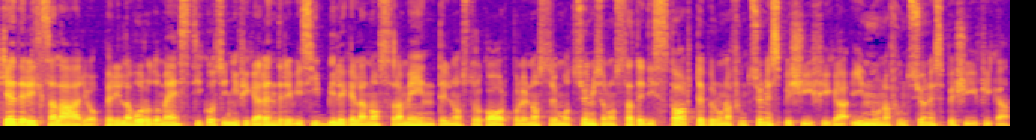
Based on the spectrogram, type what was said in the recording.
Chiedere il salario per il lavoro domestico significa rendere visibile che la nostra mente, il nostro corpo, le nostre emozioni sono state distorte per una funzione specifica, in una funzione specifica,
